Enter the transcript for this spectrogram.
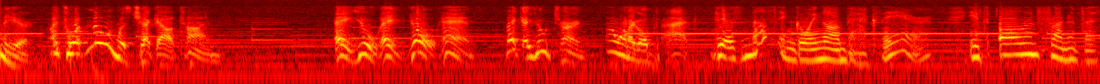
On here? I thought noon was checkout time. Hey, you, hey, yo, hands! Make a U-turn. I want to go back. There's nothing going on back there. It's all in front of us.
